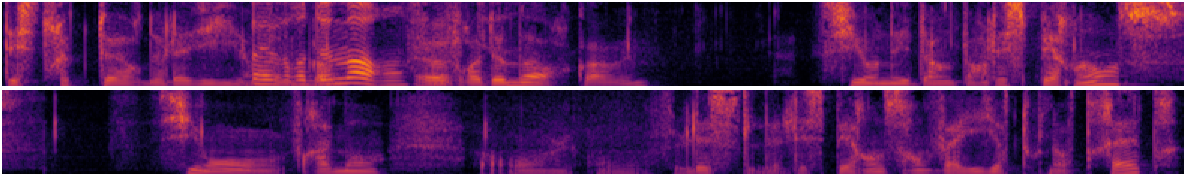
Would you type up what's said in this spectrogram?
destructeur de la vie. œuvre de mort, en fait. Œuvre de mort, quoi. Oui. Si on est dans, dans l'espérance, si on vraiment laisse l'espérance envahir tout notre être,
